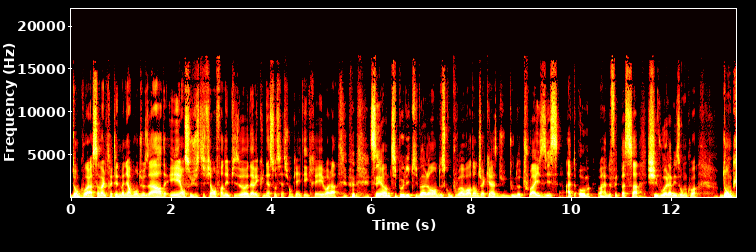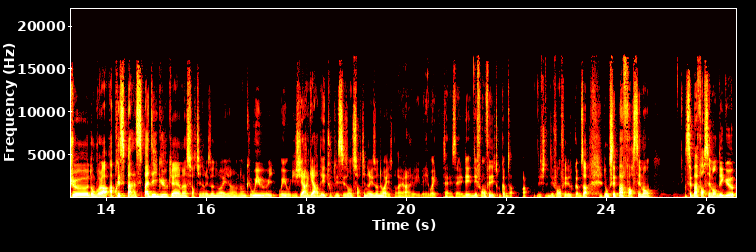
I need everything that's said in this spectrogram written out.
Donc voilà, ça va le traiter de manière bondieuxarde et en se justifiant en fin d'épisode avec une association qui a été créée. Voilà, c'est un petit peu l'équivalent de ce qu'on pouvait avoir dans Jackass du Do not try this at home. Ne faites pas ça chez vous à la maison, quoi. Donc, euh, donc voilà. Après, c'est pas, dégueu quand même, hein, Sorting Reason Why. Hein. Donc oui, oui, oui, oui, oui. J'ai regardé toutes les saisons de Sorting Reason Why. des, fois, on fait des trucs comme ça. Des, fois, on fait des trucs comme ça. Donc c'est pas forcément, dégueu,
